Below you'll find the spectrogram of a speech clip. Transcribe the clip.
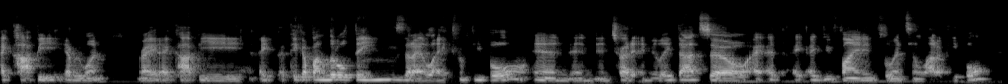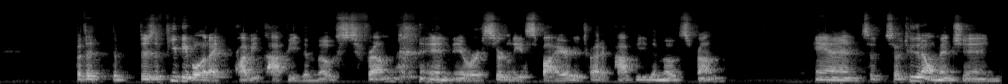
I copy everyone, right? I copy, I, I, pick up on little things that I like from people and and, and try to emulate that. So I, I, I do find influence in a lot of people, but the, the, there's a few people that I probably copy the most from, and or certainly aspire to try to copy the most from. And so, so two that I'll mention.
